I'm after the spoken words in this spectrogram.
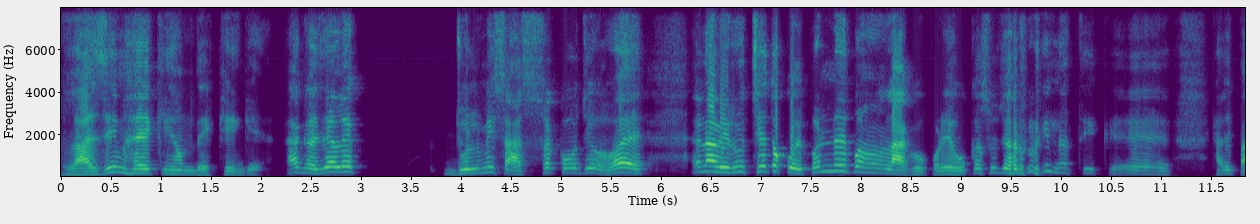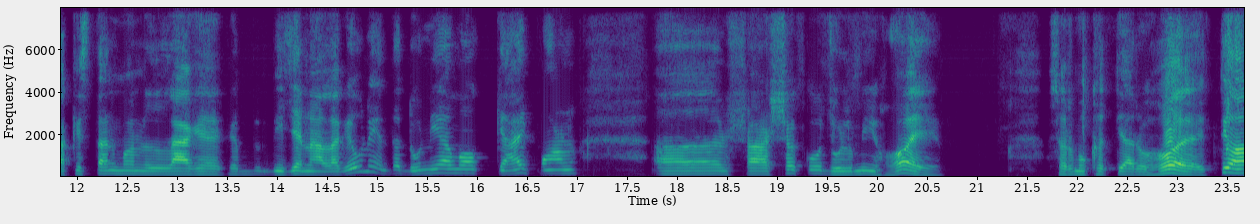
લાઝિમ હૈ કે હમ દેખેંગે. આ ગઝલ એક જુલમી શાસકો જે હોય, એના વિરુદ્ધ છે તો કોઈ પણને પણ લાગુ પડે, એવું કશું જરૂરી નથી કે ખાલી પાકિસ્તાનમાં લાગે કે બીજે ના લાગે, એવું નહીં. તો દુનિયામાં ક્યાંય પણ શાસકો જુલમી હોય સરમુખ હત્યારો હોય ત્યાં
